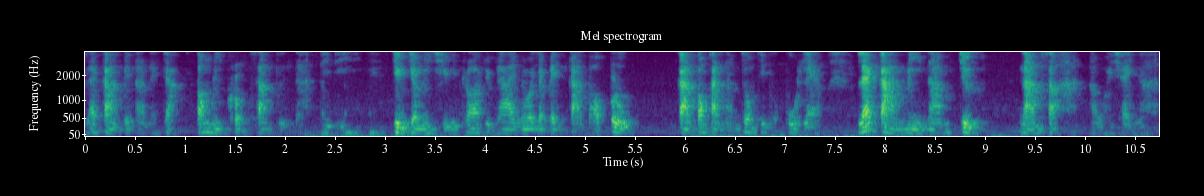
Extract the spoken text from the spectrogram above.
และการเป็นอาณาจักรต้องมีโครงสร้างพื้นฐานที่ดี จึงจะมีชีวิตรอดอยู่ได้ ไม่ว่าจะเป็นการเพาะปลูก การป้องกันน้ำท่วมที่ผมพูดแล้ว และการมีน้ำจืดน้ำสะอาดเอาไว้ใช้งาน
